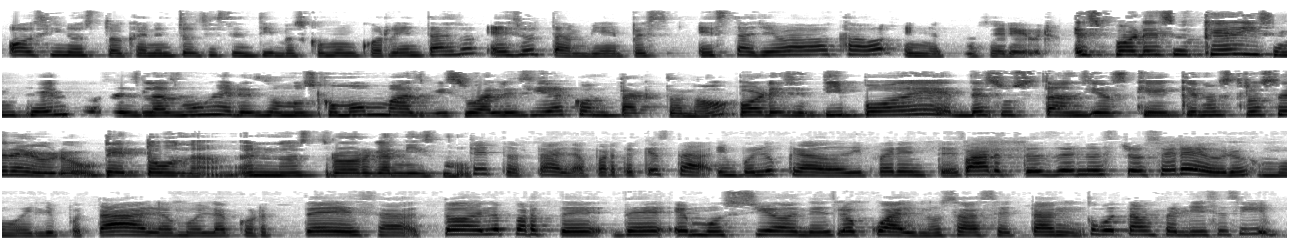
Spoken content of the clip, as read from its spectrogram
o si nos tocan entonces sentimos como un corrientazo. Eso también pues está llevado a cabo en nuestro cerebro. Es por eso que dicen que entonces las mujeres somos como más visuales y de contacto, ¿no? Por ese tipo de, de sustancias que, que nuestro cerebro detona en nuestro organismo. Sí, total. Aparte que está involucrado diferentes partes de nuestro cerebro, como el hipotálamo, la corteza, toda la parte de emociones, lo cual nos hace tan, como tan felices y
